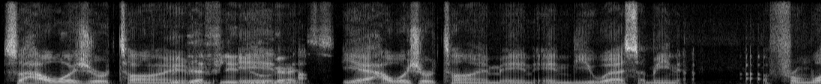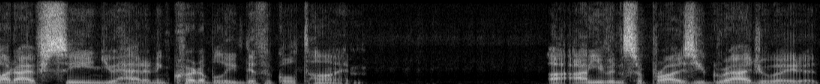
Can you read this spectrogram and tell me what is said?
So how was your time? We definitely do, in, guys. Yeah, how was your time in in the U.S.? I mean, uh, from what I've seen, you had an incredibly difficult time. I I'm even surprised you graduated.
